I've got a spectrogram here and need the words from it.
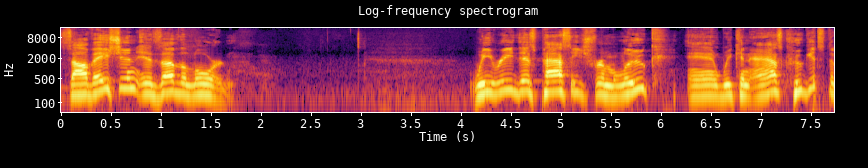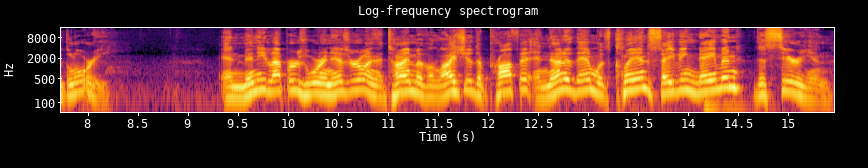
Salvation is of the Lord. We read this passage from Luke and we can ask who gets the glory? And many lepers were in Israel in the time of Elisha the prophet, and none of them was cleansed, saving Naaman the Syrian.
